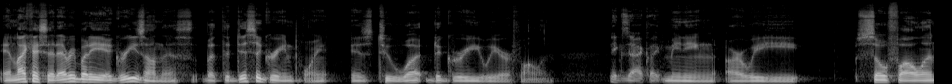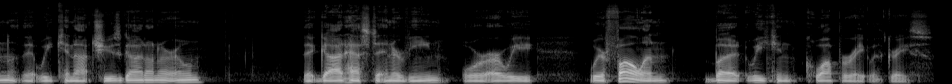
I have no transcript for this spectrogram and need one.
and like I said, everybody agrees on this, but the disagreeing point is to what degree we are fallen. Exactly. Meaning, are we so fallen that we cannot choose God on our own? That God has to intervene? Or are we we're fallen, but we can cooperate with grace?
